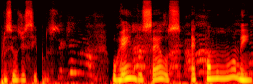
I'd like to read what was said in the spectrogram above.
para os seus discípulos. O reino dos céus é como um homem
